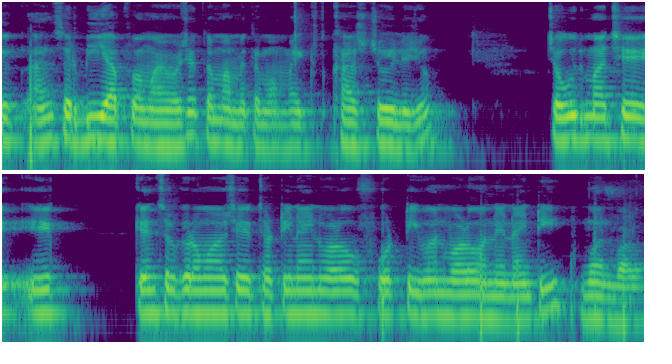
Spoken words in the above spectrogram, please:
એક આન્સર બી આપવામાં આવ્યો છે. તમામે તમામમાં એક ખાસ જોઈ લેજો. ચૌદમાં છે, એક કેન્સલ કરવામાં આવ્યો છે થર્ટી નાઇનવાળો ફોર્ટી વનવાળો અને નાઇન્ટી વનવાળો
